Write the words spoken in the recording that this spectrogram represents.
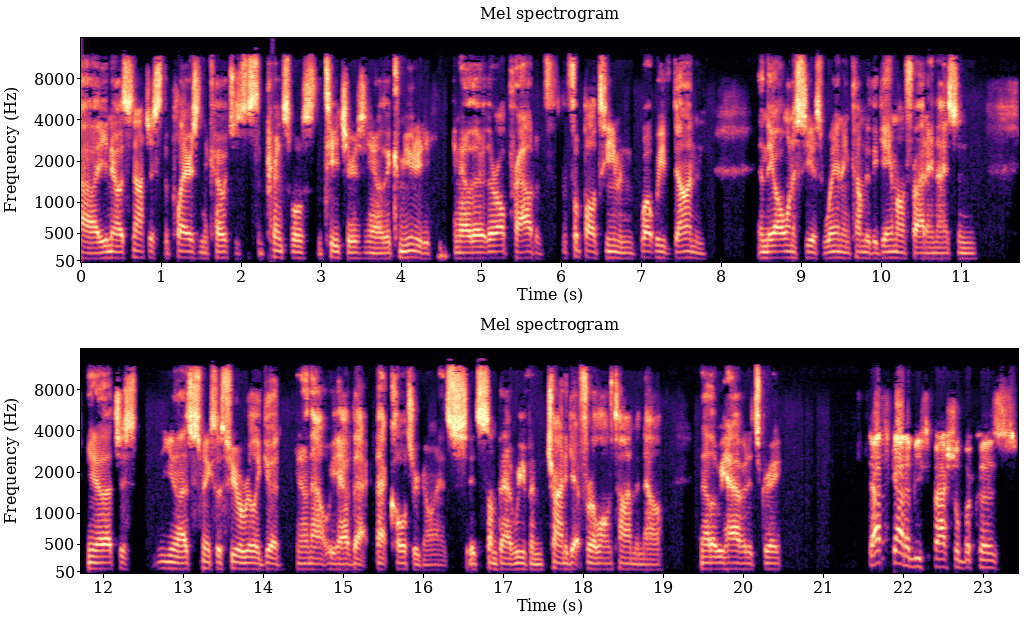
Uh, you know, it's not just the players and the coaches; it's the principals, the teachers, you know, the community. You know, they're they're all proud of the football team and what we've done, and and they all want to see us win and come to the game on Friday nights. And you know, that just you know that just makes us feel really good. You know, now we have that that culture going. It's it's something that we've been trying to get for a long time, and now now that we have it, it's great that's got to be special because,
